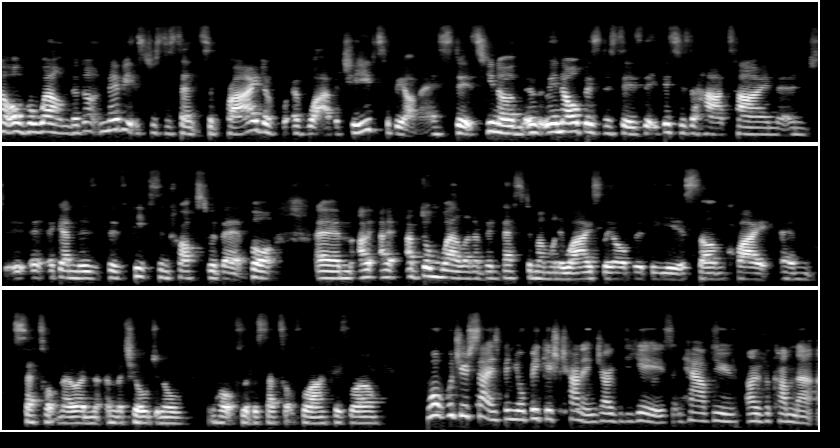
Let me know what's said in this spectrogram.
not overwhelmed. I don't. Maybe it's just a sense of pride of, of what I've achieved. To be honest, it's you know in all businesses this is a hard time, and again there's there's peaks and troughs with it. But um, I, I have done well, and I've invested my money wisely over the years, so I'm quite um, set up now, and, and my children will hopefully be set up for life as well. What would you say has been your biggest challenge over the years, and how have you overcome that?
